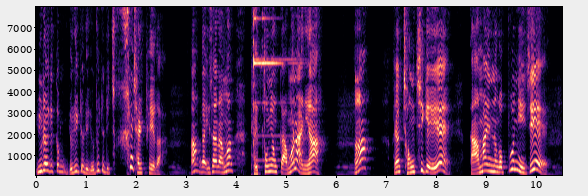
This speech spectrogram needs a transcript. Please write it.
유리하게끔 요리조리 요리조리 참 잘 피해가. 음, 어? 그러니까 이 사람은 대통령감은 아니야. 음, 어? 그냥 정치계에 남아 있는 것 뿐이지 음,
